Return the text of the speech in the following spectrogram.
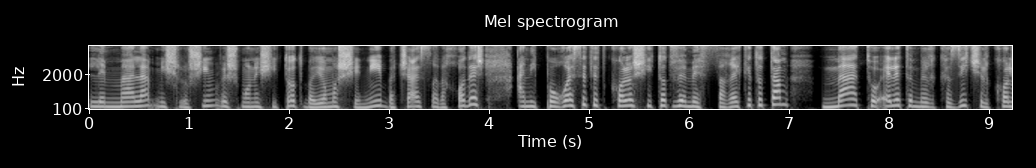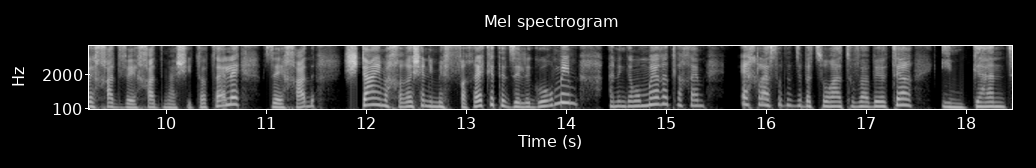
למעלה מ-38 שיטות ביום השני, ב-19 לחודש. אני פורסת את כל השיטות ומפרקת אותן, מה התועלת המרכזית של כל אחד ואחד מהשיטות האלה, זה אחד. שתיים, אחרי שאני מפרקת את זה לגורמים, אני גם אומרת לכם איך לעשות את זה בצורה הטובה ביותר עם גאנט,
